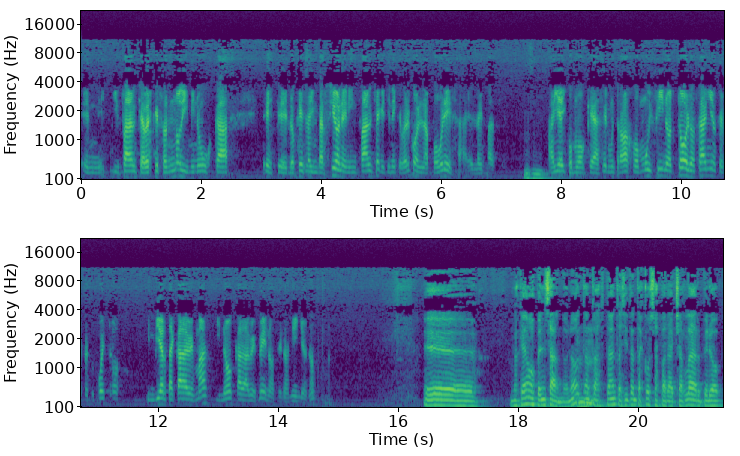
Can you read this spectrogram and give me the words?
en, infancia, ver que eso no disminuzca, este, lo que es la inversión en infancia, que tiene que ver con la pobreza en la infancia. Ahí hay como que hacer un trabajo muy fino todos los años, que el presupuesto invierta cada vez más y no cada vez menos en los niños, ¿no? Eh, nos quedamos pensando, ¿no? Tantas, tantas y tantas cosas para charlar, pero...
